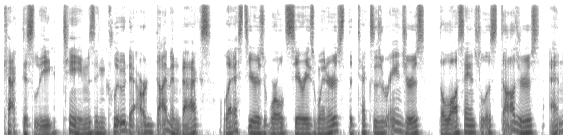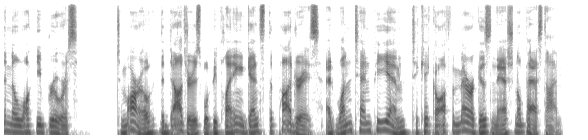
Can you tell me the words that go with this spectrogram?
Cactus League teams include our Diamondbacks, last year's World Series winners, the Texas Rangers, the Los Angeles Dodgers, and the Milwaukee Brewers. Tomorrow, the Dodgers will be playing against the Padres at 1:10 p.m. to kick off America's national pastime.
